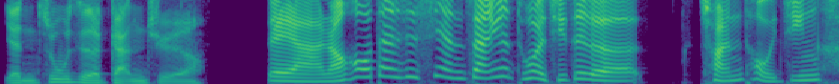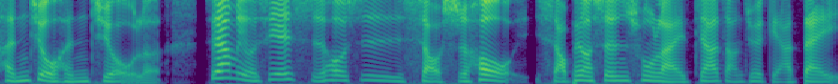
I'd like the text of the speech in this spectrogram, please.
眼珠子的感觉啊。对呀、然后但是现在因为土耳其这个传统已经很久很久了，所以他们有些时候是小时候小朋友生出来，家长就会给他戴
